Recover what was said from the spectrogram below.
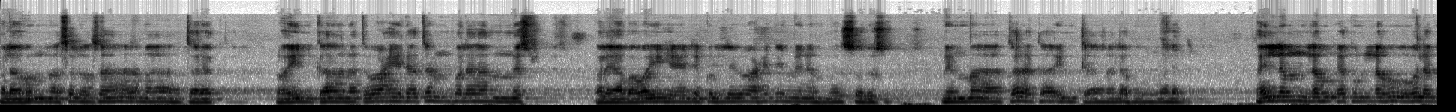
فلهن ثلثا ما ترك. وإن كانت واحدة فلها النصف. ولأبويه لكل واحد منهما الثلث مما ترك إن كان له ولد. فإن لم له يكن له ولد.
